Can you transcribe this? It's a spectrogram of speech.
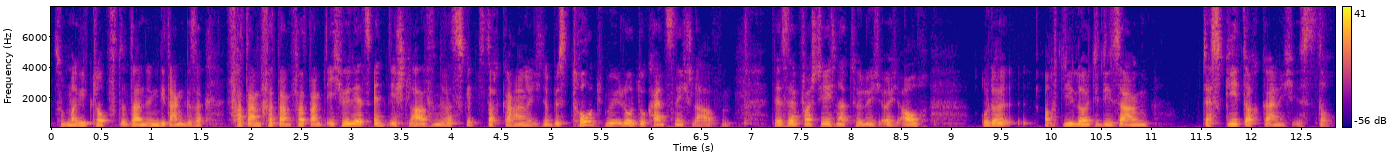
so mal geklopft und dann in Gedanken gesagt, verdammt, verdammt, verdammt, ich will jetzt endlich schlafen. Das gibt's doch gar nicht. Du bist todmüde und du kannst nicht schlafen. Deshalb verstehe ich natürlich euch auch oder auch die Leute, die sagen, das geht doch gar nicht, ist doch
